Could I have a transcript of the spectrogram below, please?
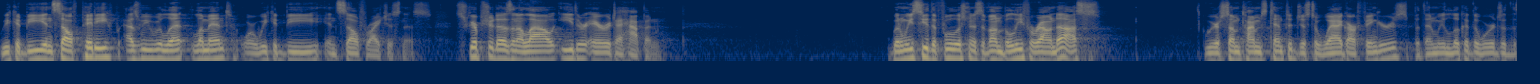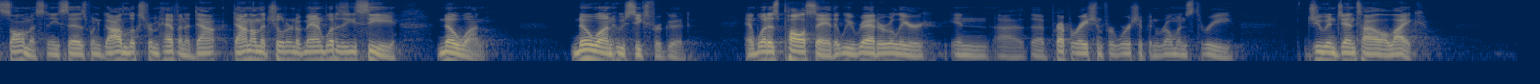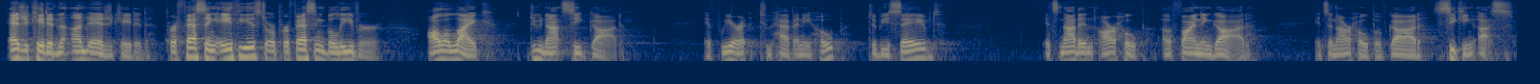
We could be in self pity as we lament, or we could be in self righteousness. Scripture doesn't allow either error to happen. When we see the foolishness of unbelief around us, we are sometimes tempted just to wag our fingers, but then we look at the words of the psalmist, and he says, When God looks from heaven down, on the children of man, what does he see? No one. No one who seeks for good. And what does Paul say that we read earlier in uh, the preparation for worship in Romans 3? Jew and Gentile alike, educated and uneducated, professing atheist or professing believer, all alike do not seek God. If we are to have any hope to be saved, it's not in our hope of finding God, it's in our hope of God seeking us.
